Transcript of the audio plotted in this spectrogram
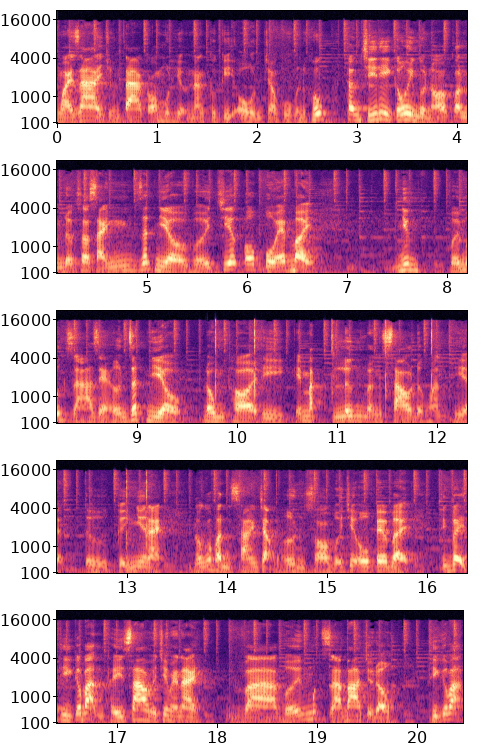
ngoài ra thì chúng ta có một hiệu năng cực kỳ ổn trong cùng phân khúc. Thậm chí thì cấu hình của nó còn được so sánh rất nhiều với chiếc Oppo F7 nhưng với mức giá rẻ hơn rất nhiều. Đồng thời thì cái mặt lưng đằng sau được hoàn thiện từ kính như này, nó có phần sang trọng hơn so với chiếc OP7. thì vậy thì các bạn thấy sao về chiếc máy này? Và với mức giá 3 triệu đồng thì các bạn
